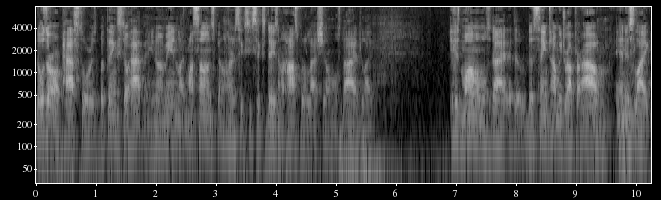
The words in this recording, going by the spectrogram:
those are our past stories, but things still happen. You know what I mean? Like my son spent 166 days in the hospital last year, almost died. Like his mom almost died at the, the same time we dropped our album, and it's like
